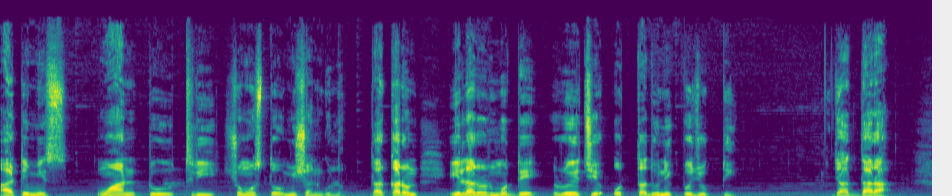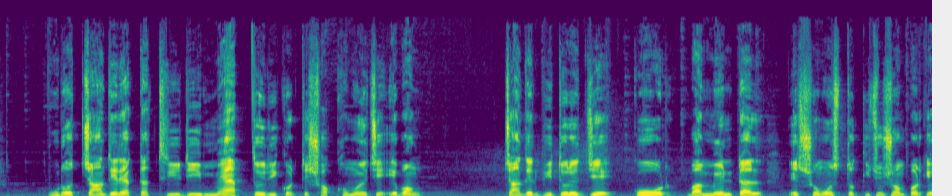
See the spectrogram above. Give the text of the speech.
আর্টেমিস ওয়ান, টু, থ্রি সমস্ত মিশনগুলো। তার কারণ এলআরওর মধ্যে রয়েছে অত্যাধুনিক প্রযুক্তি, যার দ্বারা পুরো চাঁদের একটা থ্রি ম্যাপ তৈরি করতে সক্ষম হয়েছে এবং চাঁদের ভিতরের যে কোর বা মেন্টাল, এ সমস্ত কিছু সম্পর্কে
